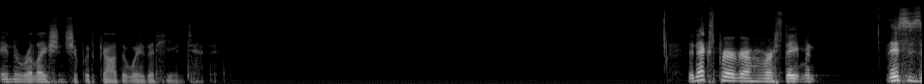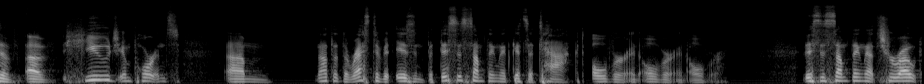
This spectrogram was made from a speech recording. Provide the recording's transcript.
in the relationship with God, the way that He intended. The next paragraph of our statement, this is of, of huge importance. Um, not that the rest of it isn't, but this is something that gets attacked over and over and over. This is something that throughout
